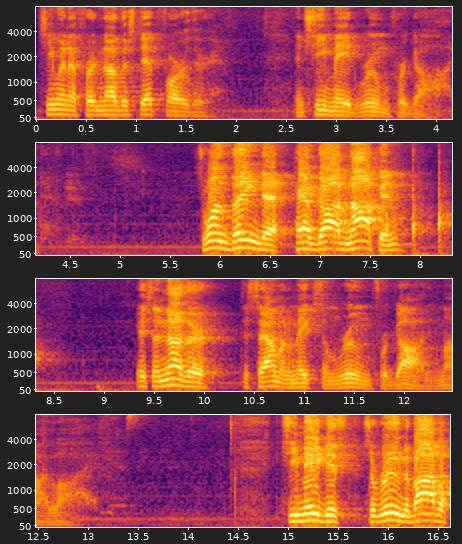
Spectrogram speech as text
She went up for another step further, and she made room for God. It's one thing to have God knocking. It's another to say, I'm going to make some room for God in my life. She made this room. The Bible,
